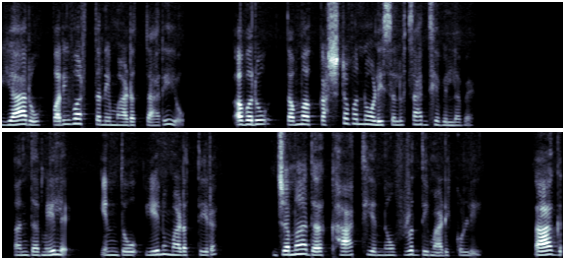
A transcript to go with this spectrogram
ಯಾರು ಪರಿವರ್ತನೆ ಮಾಡುತ್ತಾರೆಯೋ ಅವರು ತಮ್ಮ ಕಷ್ಟವನ್ನು ಅಳಿಸಲು ಸಾಧ್ಯವಿಲ್ಲವೆ? ಅಂದ ಮೇಲೆ, ಇಂದು ಏನು ಮಾಡುತ್ತೀರ? ಜಮಾದ ಖಾತಿಯನ್ನು ವೃದ್ಧಿ ಮಾಡಿಕೊಳ್ಳಿ ಆಗ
